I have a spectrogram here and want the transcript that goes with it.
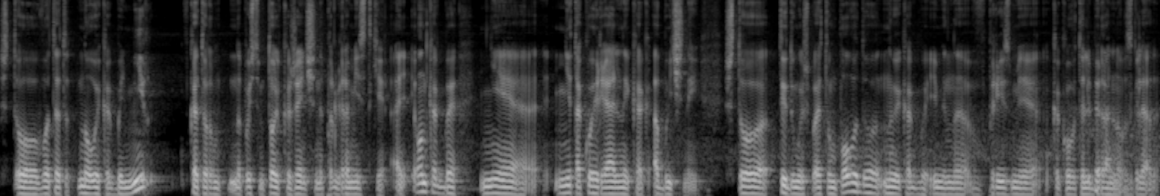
что вот этот новый как бы мир, в котором, допустим, только женщины-программистки, а он как бы не, не такой реальный, как обычный. Что ты думаешь по этому поводу, ну и как бы именно в призме какого-то либерального взгляда?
